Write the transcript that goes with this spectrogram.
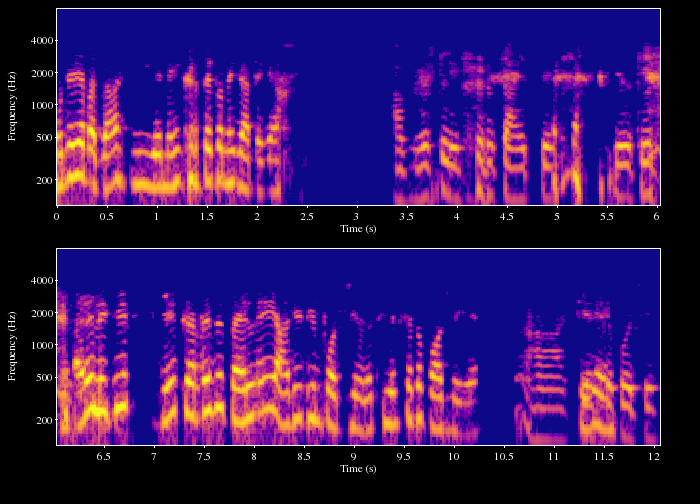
मुझे ये बता कि ये नहीं करते तो नहीं जाते क्या? ऑब्वियसली शायद से क्योंकि अरे लेकिन ये करने से पहले ही आधी टीम पहुँची है सीएस के तो पहुँच गई है। हाँ है। पहुँची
